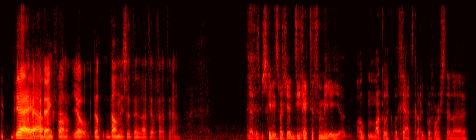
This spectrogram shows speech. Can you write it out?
ja, dat ik bedenk van, ja. yo, dat, dan is het inderdaad heel vet, ja. Ja, dat is misschien iets wat je directe familie ook makkelijk begrijpt, kan ik me voorstellen.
